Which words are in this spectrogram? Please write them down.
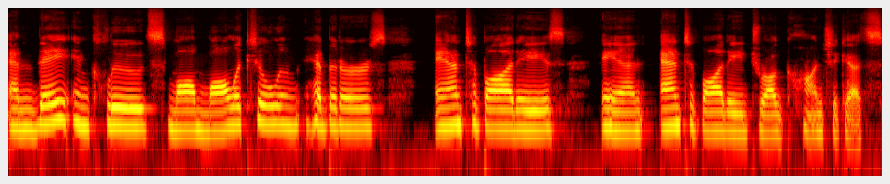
and they include small molecule inhibitors, antibodies, and antibody drug conjugates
